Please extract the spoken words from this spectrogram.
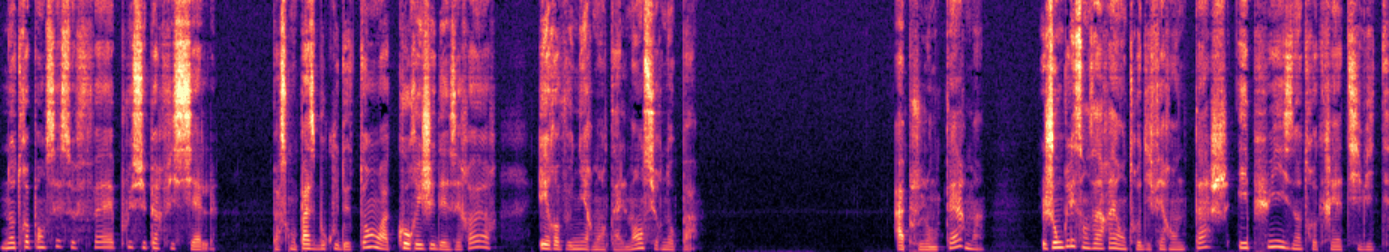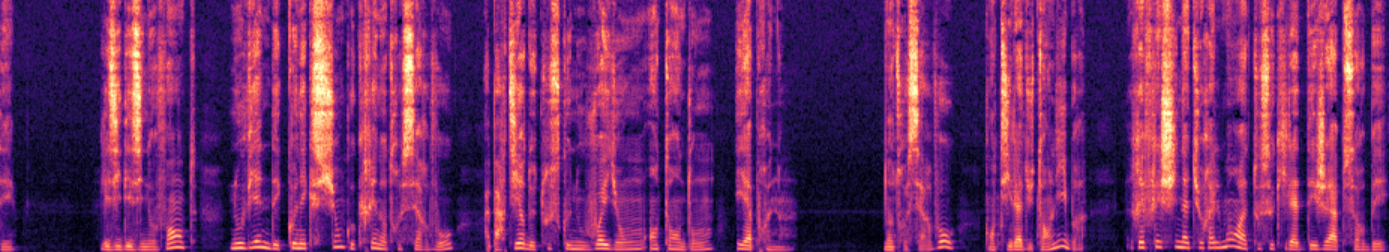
notre pensée se fait plus superficielle, parce qu'on passe beaucoup de temps à corriger des erreurs et revenir mentalement sur nos pas. À plus long terme, jongler sans arrêt entre différentes tâches épuise notre créativité. Les idées innovantes nous viennent des connexions que crée notre cerveau à partir de tout ce que nous voyons, entendons et apprenons. Notre cerveau, quand il a du temps libre, réfléchit naturellement à tout ce qu'il a déjà absorbé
